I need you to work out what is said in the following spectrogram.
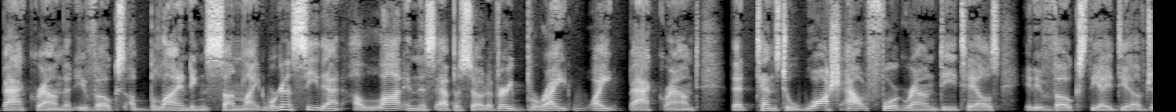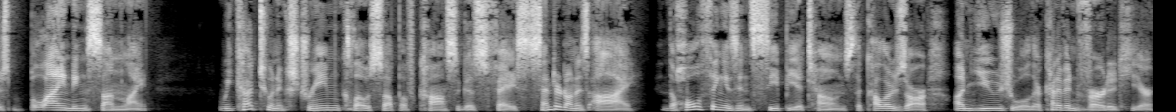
background that evokes a blinding sunlight. We're going to see that a lot in this episode, a very bright white background that tends to wash out foreground details. It evokes the idea of just blinding sunlight. We cut to an extreme close up of Kasuga's face, centered on his eye. The whole thing is in sepia tones. The colors are unusual. They're kind of inverted here.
